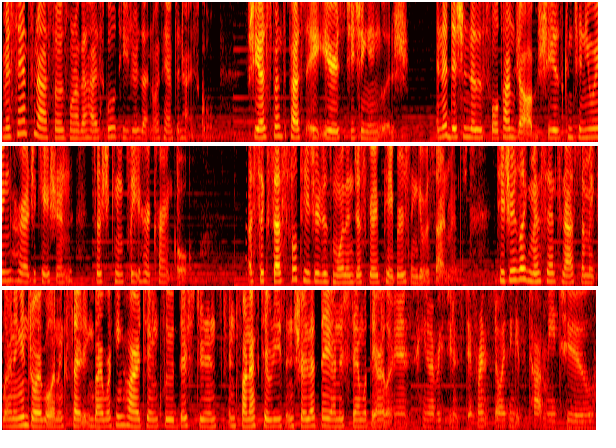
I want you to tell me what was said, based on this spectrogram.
Miss Santonasso is one of the high school teachers at Northampton High School. She has spent the past eight years teaching English. In addition to this full time job, she is continuing her education so she can complete her current goal. A successful teacher does more than just grade papers and give assignments. Teachers like Miss Antanasto make learning enjoyable and exciting by working hard to include their students in fun activities and ensure that they understand what they are learning. You know, every student's different, so I think it's taught me to.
